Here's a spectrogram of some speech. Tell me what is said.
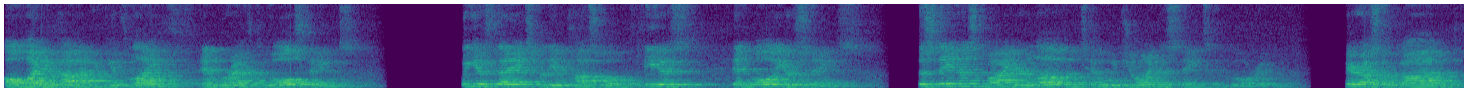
Almighty God, you give life and breath to all things. We give thanks for the Apostle Matthias and all your saints. Sustain us by your love until we join the saints in glory. Hear us, O God.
